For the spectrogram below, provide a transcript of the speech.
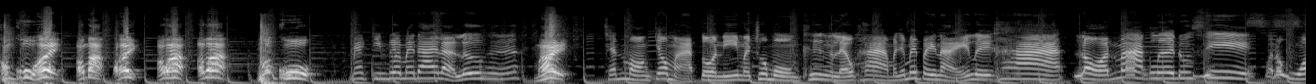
ของกูเฮ้ยเอามาเฮ้ยเอามาเอามาของกู แม่กินด้วยไม่ได้เหรอลูกเหรอไม่ ฉันมองเจ้าหมาตัวนี้มาชั่วโมงครึ่งแล้วค่ะ มันยังไม่ไปไหนเลยค่ะ หลอนมากเลยดูสิมันเอาหัว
